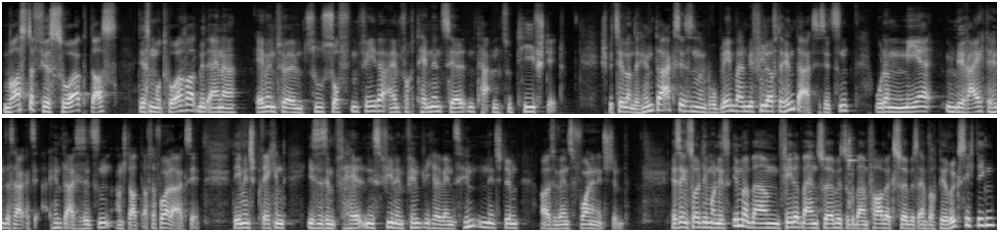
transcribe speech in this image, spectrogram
was dafür sorgt, dass das Motorrad mit einer eventuellen zu soften Feder einfach tendenziell einen Tacken zu tief steht. Speziell an der Hinterachse ist es ein Problem, weil wir viel auf der Hinterachse sitzen oder mehr im Bereich der Hinterachse sitzen, anstatt auf der Vorderachse. Dementsprechend ist es im Verhältnis viel empfindlicher, wenn es hinten nicht stimmt, als wenn es vorne nicht stimmt. Deswegen sollte man es immer beim Federbein-Service oder beim Fahrwerk-Service einfach berücksichtigen.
